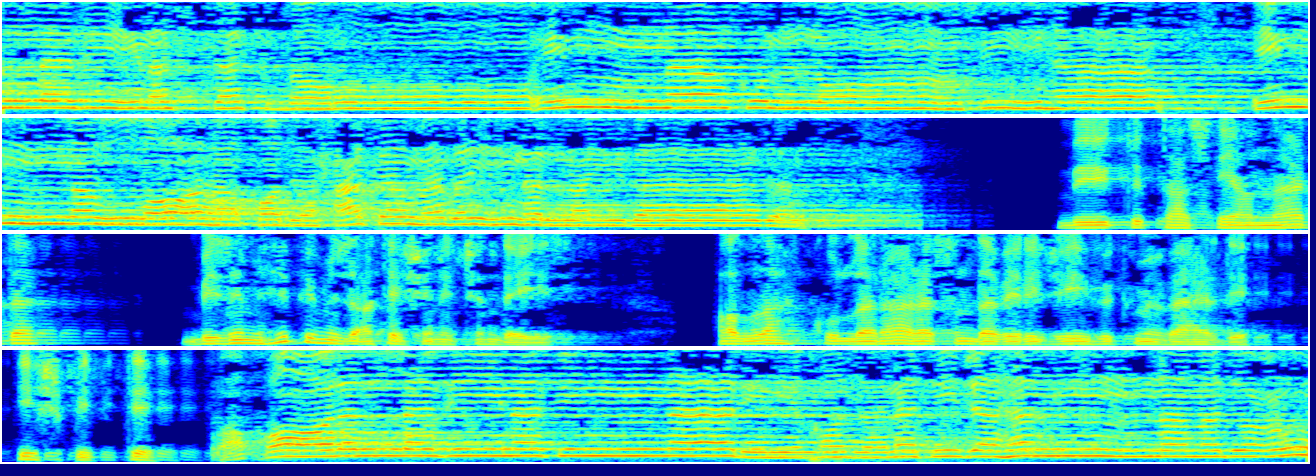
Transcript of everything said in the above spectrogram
الذين استكبروا إنا كل فيها إن الله قد حكم بين العباد Büyüklük taslayanlar da, bizim hepimiz ateşin içindeyiz. Allah kulları arasında vereceği hükmü verdi. İş bitti. وقال الذين في النار لخزنة جهنم ادعوا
